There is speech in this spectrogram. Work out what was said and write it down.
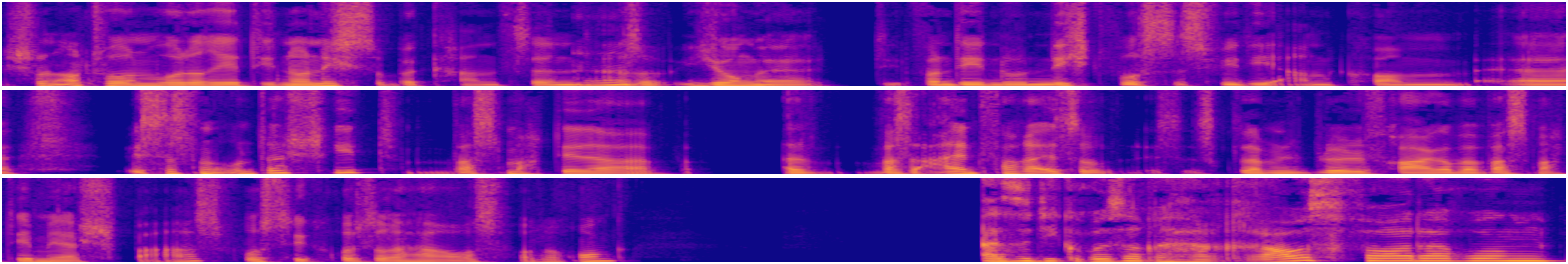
schon Autoren moderiert, die noch nicht so bekannt sind, mhm. also junge, von denen du nicht wusstest, wie die ankommen. Äh, ist das ein Unterschied? Was macht dir da also, was einfacher ist, ist, ist glaube ich, eine blöde Frage, aber was macht dir mehr Spaß? Wo ist die größere Herausforderung? Also die größere Herausforderung,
